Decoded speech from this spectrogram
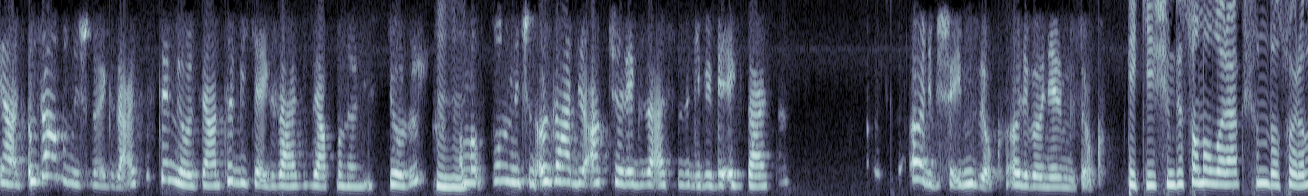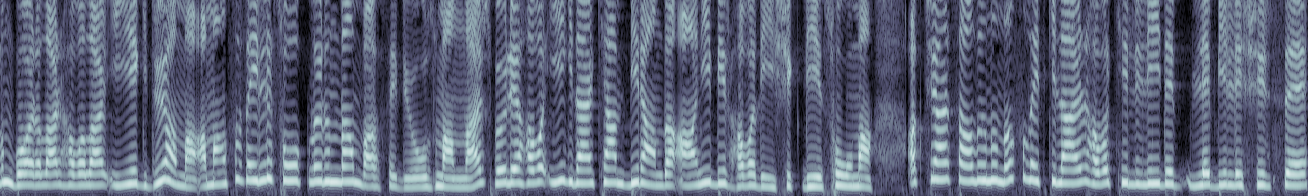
yani özel bunun için egzersiz istemiyoruz. Yani tabii ki egzersiz yapmalarını istiyoruz. Hı hı. Ama bunun için özel bir akciğer egzersizi gibi bir egzersiz öyle bir şeyimiz yok. Öyle bir önerimiz yok. Peki şimdi son olarak şunu da soralım. Bu aralar havalar iyiye gidiyor ama amansız 50 soğuklarından bahsediyor uzmanlar. Böyle hava iyi giderken bir anda ani bir hava değişikliği, soğuma akciğer sağlığını nasıl etkiler? Hava kirliliği de ile birleşirse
